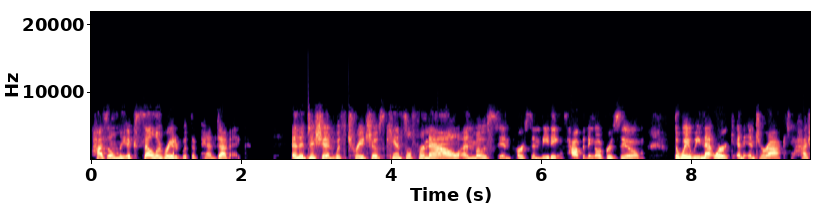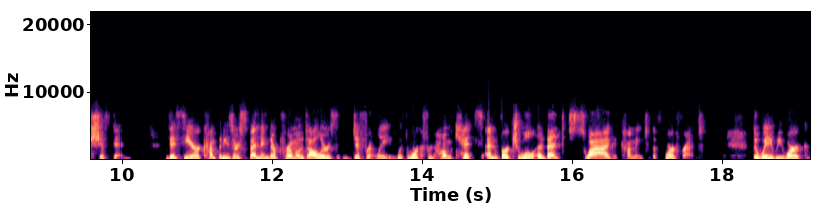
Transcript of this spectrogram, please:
has only accelerated with the pandemic. In addition, with trade shows canceled for now and most in person meetings happening over Zoom, the way we network and interact has shifted. This year, companies are spending their promo dollars differently with work from home kits and virtual event swag coming to the forefront. The way we work,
